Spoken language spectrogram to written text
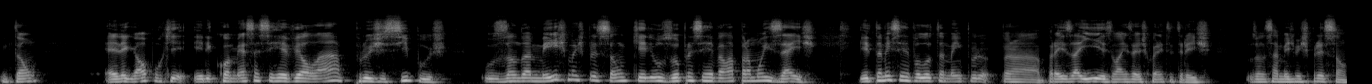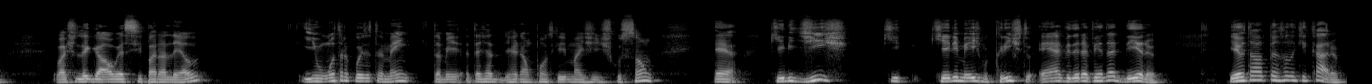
Então, é legal porque ele começa a se revelar para os discípulos usando a mesma expressão que ele usou para se revelar para Moisés. Ele também se revelou também para Isaías, lá em Isaías 43, usando essa mesma expressão. Eu acho legal esse paralelo. E uma outra coisa também, que também até já, já um ponto aqui mais de discussão, é que ele diz que, que ele mesmo, Cristo, é a videira verdadeira. E aí eu tava pensando aqui, cara,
